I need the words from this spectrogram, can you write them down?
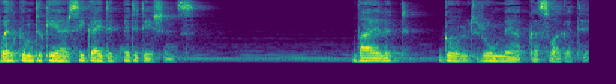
Welcome to KRC Guided Meditations. Violet gold room में आपका स्वागत है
